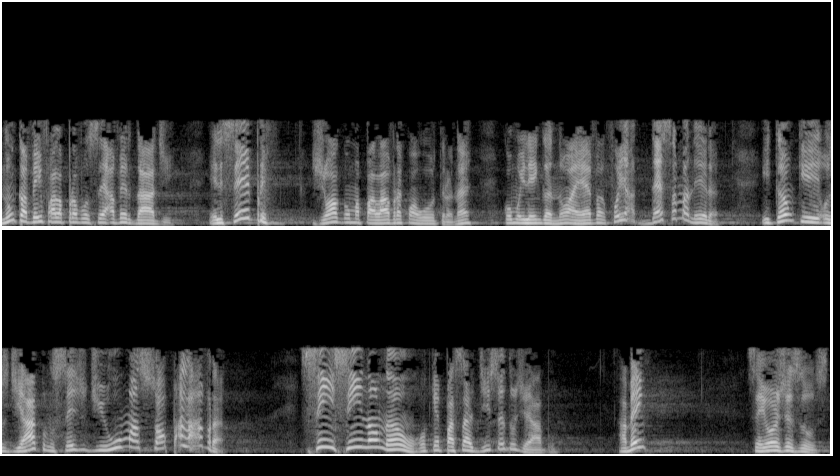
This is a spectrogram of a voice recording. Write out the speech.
nunca vem falar para você a verdade. Ele sempre joga uma palavra com a outra, né? como ele enganou a Eva, foi dessa maneira. Então, que os diáconos sejam de uma só palavra. Sim, sim, não, não. O que passar disso é do diabo. Amém? Senhor Jesus,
